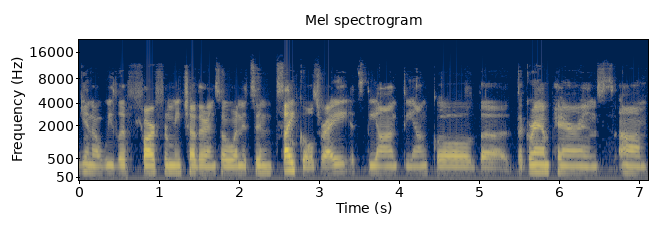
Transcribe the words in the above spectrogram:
you know we live far from each other and so when it's in cycles right it's the aunt the uncle the the grandparents um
